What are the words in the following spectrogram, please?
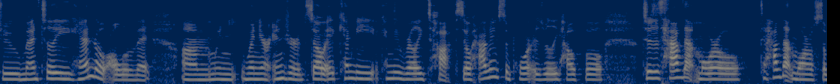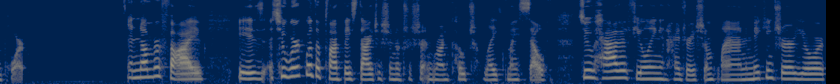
to mentally handle all of it um, when when you're injured. So it can be it can be really tough. So having support is really helpful to just have that moral to have that moral support. And number five is to work with a plant based dietitian, nutrition, and run coach like myself to have a fueling and hydration plan, making sure you're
